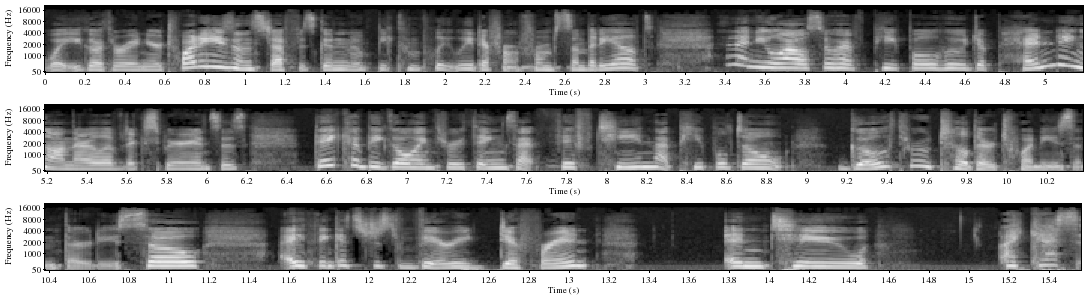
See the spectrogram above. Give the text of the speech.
what you go through in your 20s and stuff is going to be completely different from somebody else. And then you also have people who, depending on their lived experiences, they could be going through things at 15 that people don't go through till their 20s and 30s. So I think it's just very different. And to I guess,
